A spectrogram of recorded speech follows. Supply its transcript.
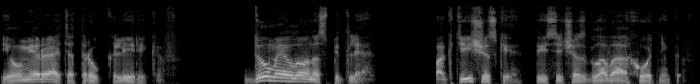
и умирать от рук клириков. Думай, Лонос Петля, фактически ты сейчас глава охотников,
